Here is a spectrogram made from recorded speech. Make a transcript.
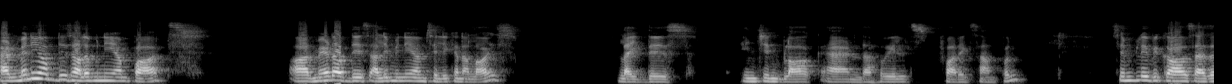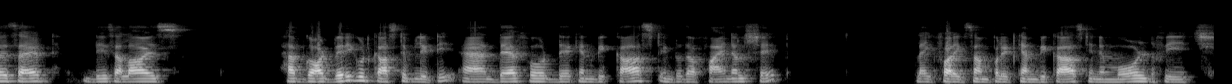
And many of these aluminium parts are made of these aluminum silicon alloys like this engine block and the wheels for example. Simply because as I said these alloys have got very good castability and therefore they can be cast into the final shape. Like for example it can be cast in a mold which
